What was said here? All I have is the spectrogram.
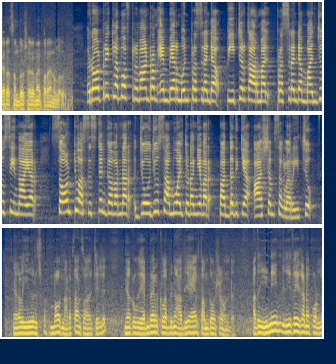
ഏറെ സന്തോഷകരമായി പറയാനുള്ളത്. Rotary club of Trivandrum empire മുൻ president Peter Carmel president Manju C Nair zone two assistant governor Joju Samuel തുടങ്ങിയവർ പദ്ധതിക്ക് ആശംസകൾ അറിയിച്ചു. ഞങ്ങൾ ഈ ഒരു സംഭവം നടത്താൻ സാധിച്ചതിൽ ഞങ്ങൾക്ക് എംപയർ ക്ലബിന് അതിയായ സന്തോഷമുണ്ട്. അത് ഇനിയും ഇതേ കണക്കുള്ള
